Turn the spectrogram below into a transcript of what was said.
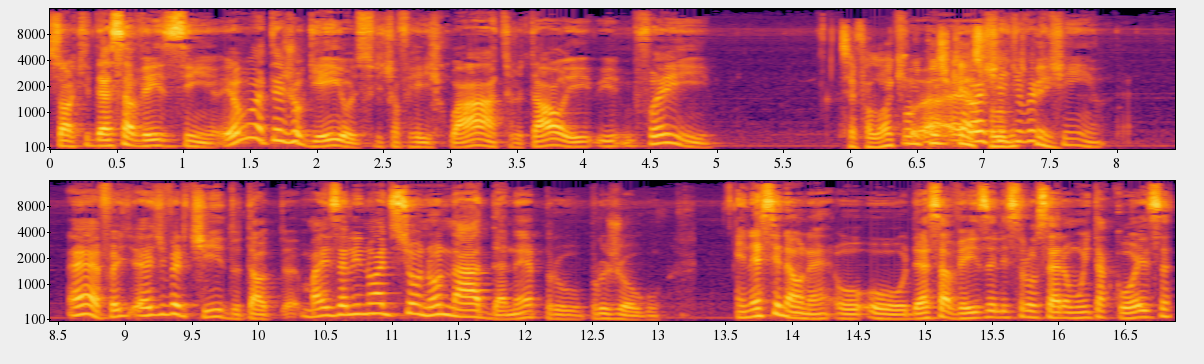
Só que dessa vez, assim, eu até joguei o Street of Rage 4 e tal, e, e foi. Você falou aqui no podcast, Eu achei divertinho. Bem. É, foi, é divertido tal. Mas ele não adicionou nada, né, pro, pro jogo. E nesse não, né? O, o- dessa vez eles trouxeram muita coisa.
